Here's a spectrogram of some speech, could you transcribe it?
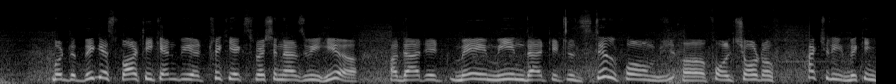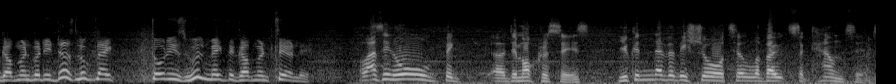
But the biggest party can be a tricky expression as we hear, uh, that it may mean that it will still form, uh, fall short of actually making government, but it does look like Tories will make the government clearly. Well, as in all big uh, democracies, you can never be sure till the votes are counted.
